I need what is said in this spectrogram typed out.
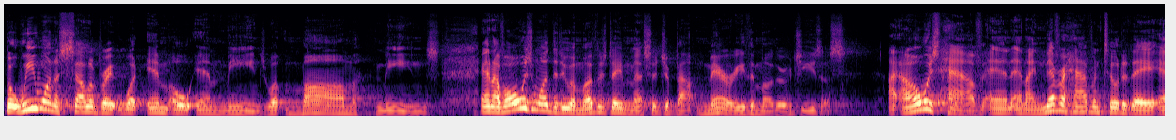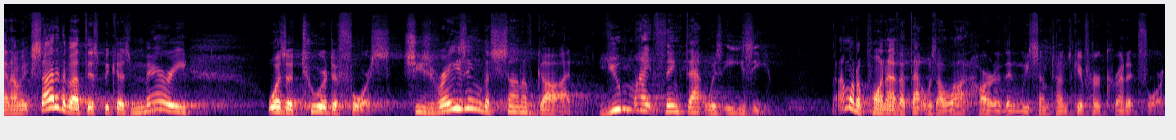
But we want to celebrate what M O M means, what mom means. And I've always wanted to do a Mother's Day message about Mary, the mother of Jesus. I always have, and, and I never have until today. And I'm excited about this because Mary was a tour de force. She's raising the Son of God. You might think that was easy. But I'm going to point out that that was a lot harder than we sometimes give her credit for.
